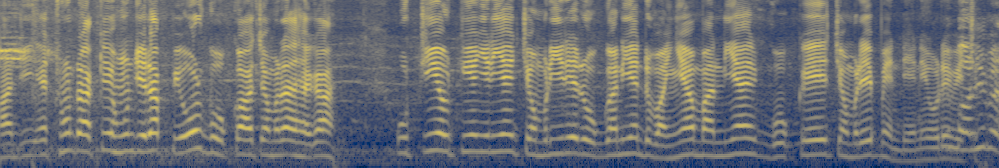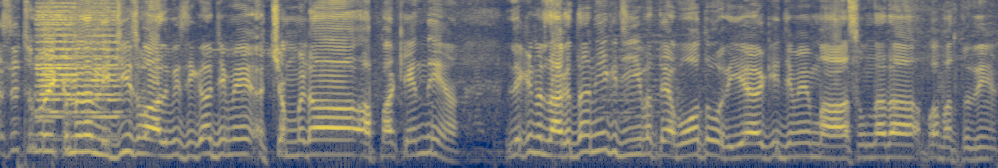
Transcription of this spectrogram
ਹਾਂਜੀ ਇੱਥੋਂ ਤੱਕ ਕਿ ਹੁਣ ਜਿਹੜਾ ਪਿਓਰ ਗੋਕਾ ਚਮੜਾ ਹੈਗਾ ਉੱਚੀਆਂ ਉੱਚੀਆਂ ਜਿਹੜੀਆਂ ਚਮੜੀ ਦੇ ਰੋਗਾਂ ਦੀਆਂ ਦਵਾਈਆਂ ਬਣਦੀਆਂ ਗੋਕੇ ਚਮੜੇ ਪੈਂਦੇ ਨੇ ਉਹਦੇ ਵਿੱਚ। ਭਾਜੀ ਵੈਸੇ ਚਲੋ ਇੱਕ ਮੇਰਾ ਨਿੱਜੀ ਸਵਾਲ ਵੀ ਸੀਗਾ ਜਿਵੇਂ ਚਮੜਾ ਆਪਾਂ ਕਹਿੰਦੇ ਆ ਲੇਕਿਨ ਲੱਗਦਾ ਨਹੀਂ ਕਿ ਜੀਵ ਹੱਤਿਆ ਬਹੁਤ ਹੋ ਰਹੀ ਹੈ ਕਿ ਜਿਵੇਂ ਮਾਸ ਉਹਨਾਂ ਦਾ ਆਪਾਂ ਵਰਤਦੇ ਆ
